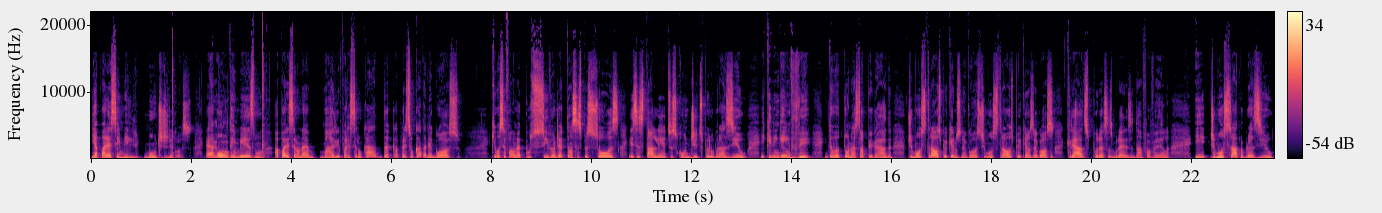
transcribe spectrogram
E aparecem mil, um monte de negócios. É, Que ontem mesmo apareceram, né, Mari? Apareceram cada, apareceu cada negócio que você fala, não é possível, onde é que estão essas pessoas, esses talentos escondidos pelo Brasil e que ninguém vê. Então eu estou nessa pegada de mostrar os pequenos negócios, de mostrar os pequenos negócios criados por essas mulheres na favela e de mostrar para o Brasil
